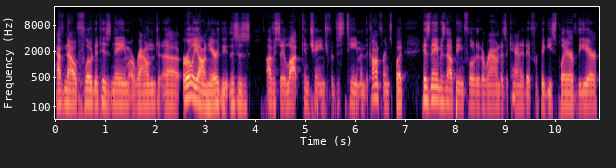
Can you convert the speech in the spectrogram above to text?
have now floated his name around uh, early on here. This is obviously a lot can change for this team and the conference, but his name is now being floated around as a candidate for Big East Player of the Year,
